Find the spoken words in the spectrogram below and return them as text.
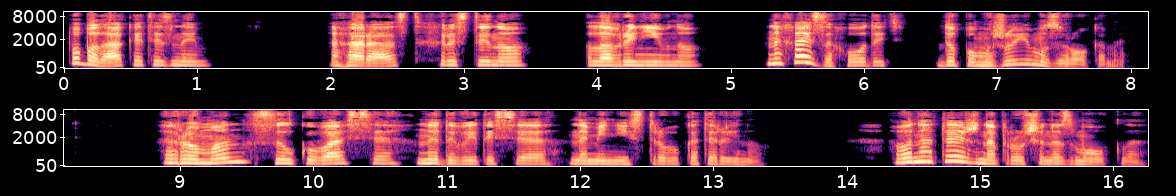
побалакайте з ним. Гаразд, Христино Лавренівно, нехай заходить, допоможу йому з уроками. Роман силкувався не дивитися на міністрову Катерину. Вона теж напручено змовкла.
